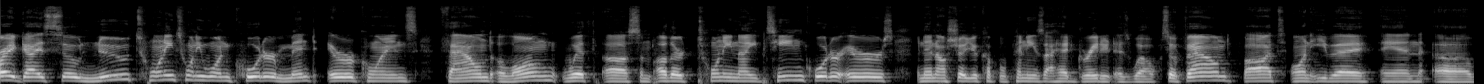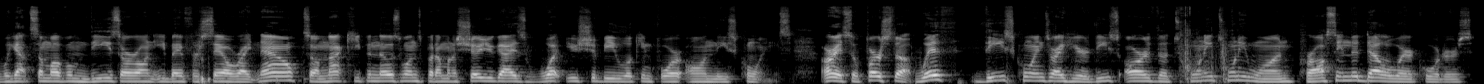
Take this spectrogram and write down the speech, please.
right, guys, so new 2021 quarter mint error coins found along with uh, some other 2019 quarter errors, and then I'll show you a couple pennies I had graded as well. So found, bought on eBay, and uh, we got some of them. These are on eBay for sale right now, so I'm not keeping those ones, but I'm going to show you guys what you should be looking for on these coins. All right, so first up, with these coins right here, these are the 2021 Crossing the Delaware quarters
